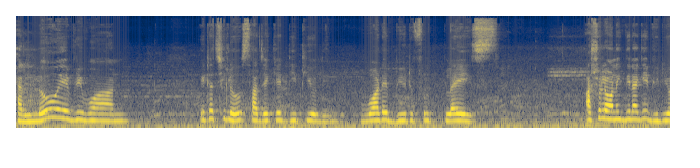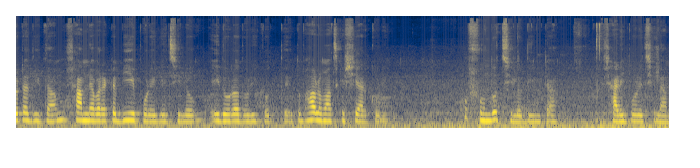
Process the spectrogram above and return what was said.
হ্যালো এভরিওয়ান। এটা ছিল সাজেকের দ্বিতীয় দিন। হোয়াট এ বিউটিফুল প্লেস আসলে অনেক দিন আগে ভিডিওটা দিতাম, সামনে আবার একটা বিয়ে পড়ে গেছিল এই দৌড়াদৌড়ি করতে। তো ভাবলাম আজকে শেয়ার করি। খুব সুন্দর ছিল দিনটা। শাড়ি পরেছিলাম।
